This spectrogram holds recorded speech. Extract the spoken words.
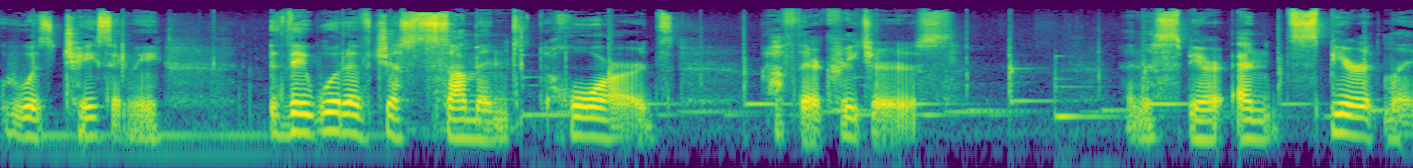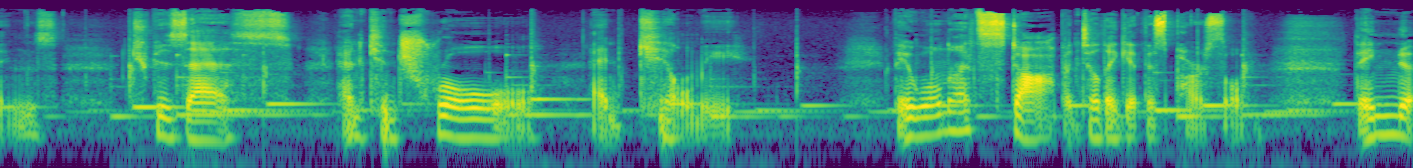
who was chasing me, they would have just summoned hordes of their creatures and the spirit and spiritlings to possess and control and kill me. They will not stop until they get this parcel. They know,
